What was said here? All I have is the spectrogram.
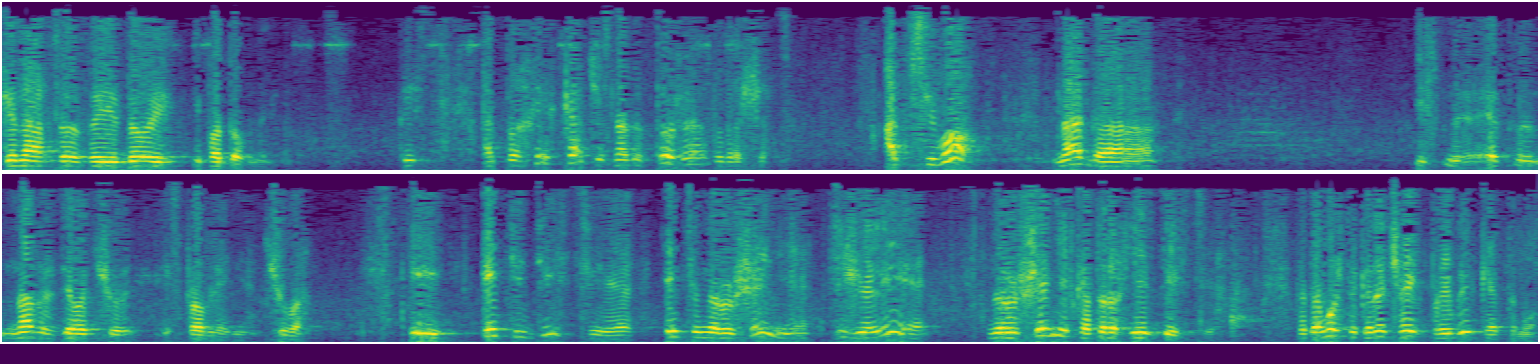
гнаться за едой и подобное. То есть от плохих качеств надо тоже возвращаться. От всего надо, это, надо сделать чу, исправление, чува. И эти действия, эти нарушения тяжелее нарушений, в которых есть действия. Потому что когда человек привык к этому,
